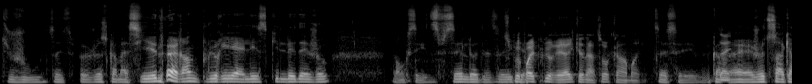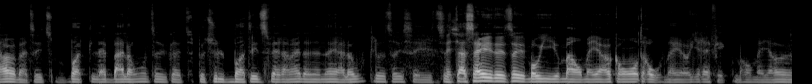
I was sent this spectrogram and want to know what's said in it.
tu joues. tu peux juste comme essayer de le rendre plus réaliste qu'il l'est déjà. Donc c'est difficile là, de dire. Tu peux que- pas être plus réel que nature quand même. C'est comme Ben- un jeu de soccer, ben, tu bottes le ballon, tu peux-tu le botter différemment d'un année à l'autre? là, tu essaies de, bon, oui, bon, meilleur contrôle, meilleur graphique, bon, meilleur,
